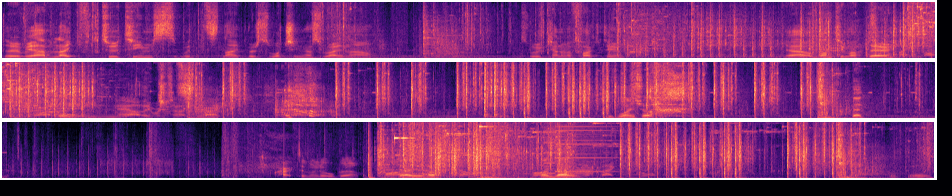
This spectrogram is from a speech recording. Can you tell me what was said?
There we have like two teams with snipers watching us right now. So we're kind of fucked here. Yeah, one team up there. Oh, Now they I return oh, just sniped. Just one shot. Dead. Cracked him a little bit. Yeah, you have one down. Back to normal. Okay.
